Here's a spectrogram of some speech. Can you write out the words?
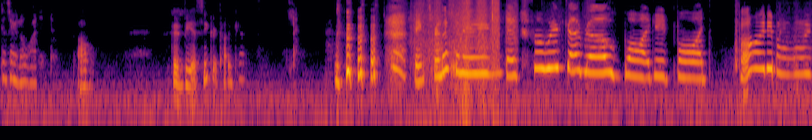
Because I don't want it. Oh. Could be a secret podcast. Thanks for listening. Thanks for Bye, bye, bot. Body.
